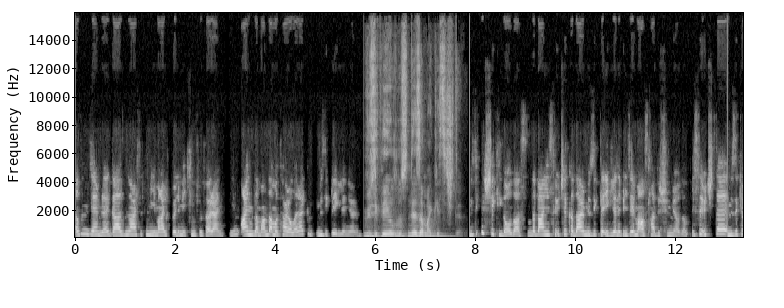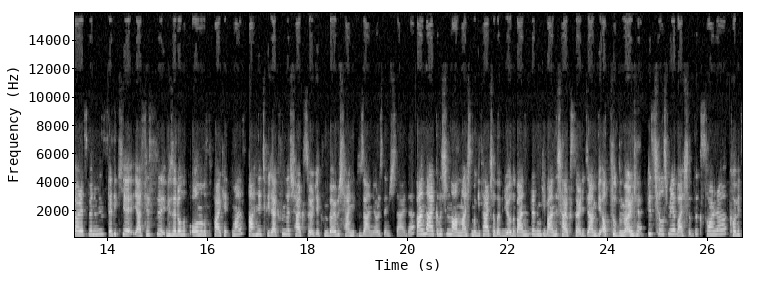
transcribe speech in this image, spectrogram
Adım Cemre. Gazi Üniversitesi Mimarlık Bölümü 2. sınıf öğrencisiyim. Aynı zamanda amatör olarak müzikle ilgileniyorum. Müzikle yolunuz ne zaman kesişti? Müzik de şu şekilde oldu aslında. Ben lise 3'e kadar müzikle ilgilenebileceğimi asla düşünmüyordum. Lise 3'te müzik öğretmenimiz dedi ki ya sesi güzel olup olmaması fark etmez. Sahneye çıkacaksın ve şarkı söyleyeceksin. Böyle bir şenlik düzenliyoruz demişlerdi. Ben de arkadaşımla anlaştım. O gitar çalabiliyordu. Ben de dedim ki ben de şarkı söyleyeceğim. Bir atıldım öyle. Biz çalışmaya başladık. Sonra Covid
